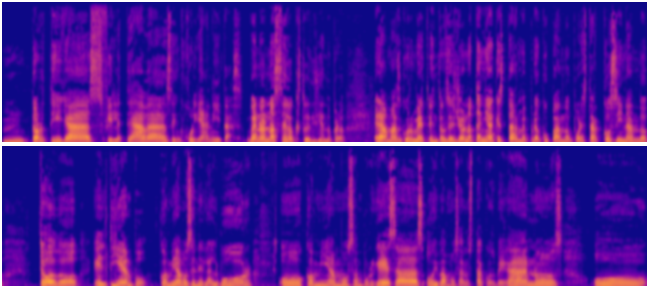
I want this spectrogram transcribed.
mm, tortillas fileteadas en julianitas. Bueno, no sé lo que estoy diciendo, pero era más gourmet. Entonces yo no tenía que estarme preocupando por estar cocinando todo el tiempo. Comíamos en el albur, o comíamos hamburguesas, o íbamos a los tacos veganos, o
